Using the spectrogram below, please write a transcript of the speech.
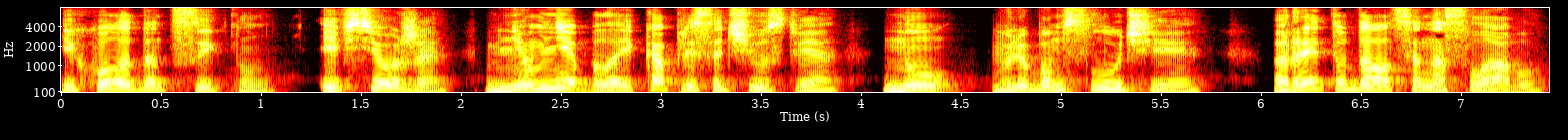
и холодно цыкнул. И все же, в нем не было и капли сочувствия. Ну, в любом случае, Рейд удался на славу.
